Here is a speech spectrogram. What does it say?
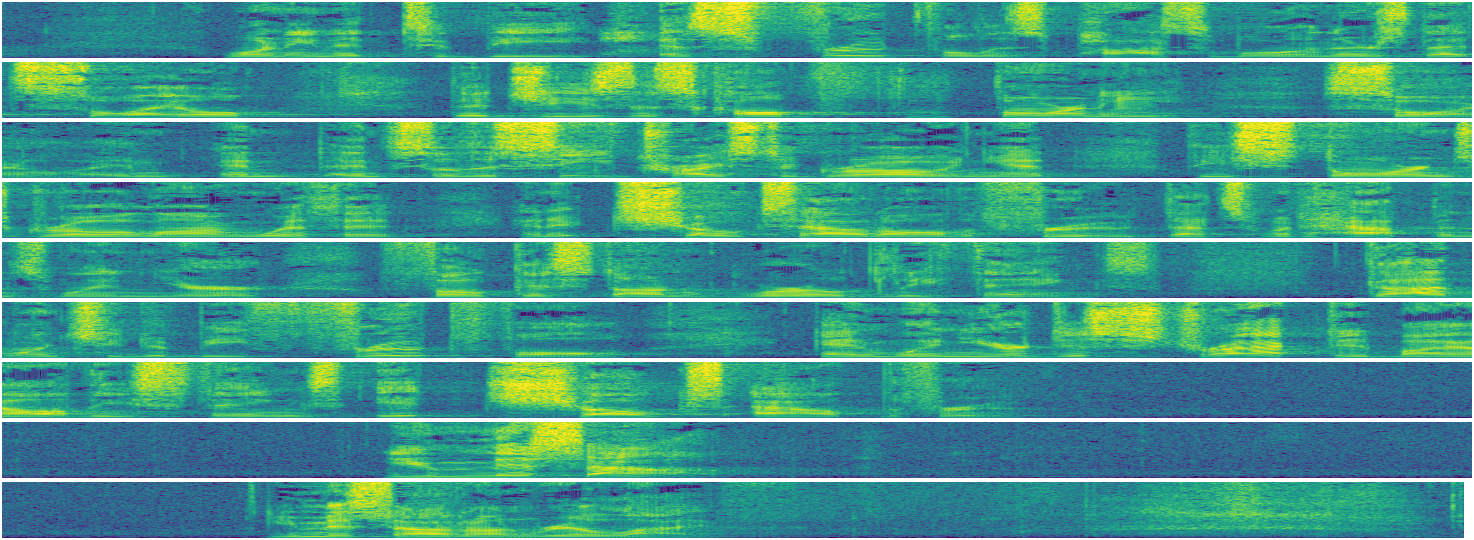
wanting it to be as fruitful as possible. And there's that soil that Jesus called thorny soil. And, and, and so the seed tries to grow, and yet these thorns grow along with it, and it chokes out all the fruit. That's what happens when you're focused on worldly things. God wants you to be fruitful, and when you're distracted by all these things, it chokes out the fruit. You miss out. You miss out on real life.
